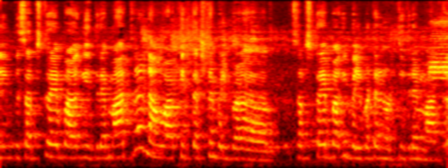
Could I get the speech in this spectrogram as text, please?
ನಿಮ್ಗೆ ಸಬ್ಸ್ಕ್ರೈಬ್ ಆಗಿದ್ರೆ ಮಾತ್ರ ನಾವು ಹಾಕಿದ ತಕ್ಷಣ ಬೆಲ್ ಸಬ್ಸ್ಕ್ರೈಬ್ ಆಗಿ ಬೆಲ್ ನೋಡ್ತಿದ್ರೆ ಮಾತ್ರ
